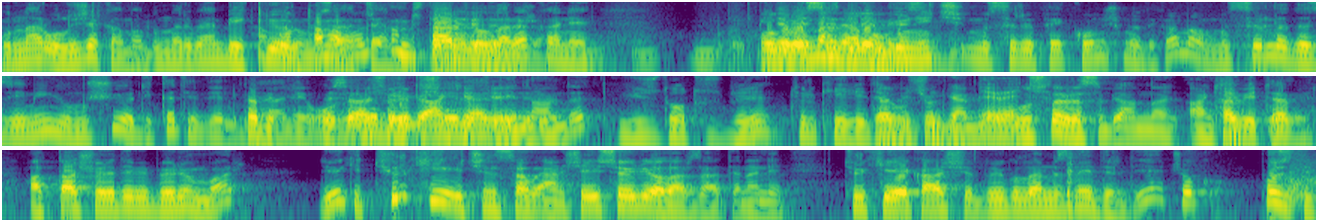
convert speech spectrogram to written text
Bunlar olacak ama bunları ben bekliyorum Tamam, tamam, zaten. o zaman biz tarif Genel olarak hocam. hani Bir de olur mesela bilemeyiz. bugün hiç Mısır'ı pek konuşmadık ama Mısır'la da zemin yumuşuyor. Dikkat edelim. Tabii. Yani orada Mesela şöyle bir anket yayınlandı. %31'i Türkiye lider Tabii olsun. çok yani bir Evet. uluslararası bir anla, anket. Tabii, bu. tabii. Hatta şöyle de bir bölüm var. Diyor ki Türkiye için sava yani şeyi söylüyorlar zaten hani Türkiye'ye karşı duygularınız nedir diye çok pozitif.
